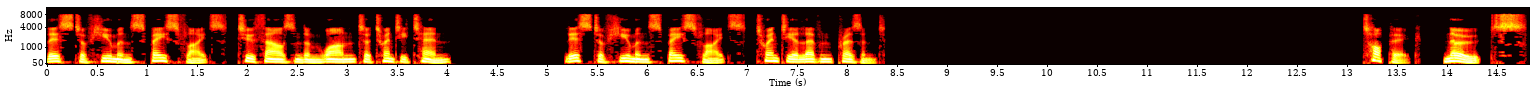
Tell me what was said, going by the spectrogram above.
List of human spaceflights, 2001 to 2010. List of human spaceflights, 2011 present. Topic. Notes.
